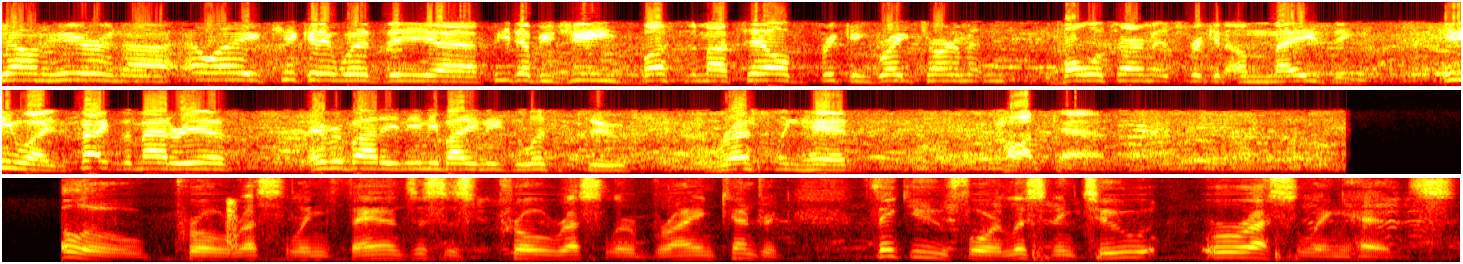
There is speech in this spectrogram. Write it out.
down here in uh, LA, kicking it with the uh, PWG, busting my tail. Freaking great tournament, the BOLA tournament is freaking amazing. Anyway, the fact of the matter is, everybody and anybody needs to listen to Wrestling Head podcast. Hello, pro wrestling fans. This is pro wrestler Brian Kendrick. Thank you for listening to Wrestling Heads.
